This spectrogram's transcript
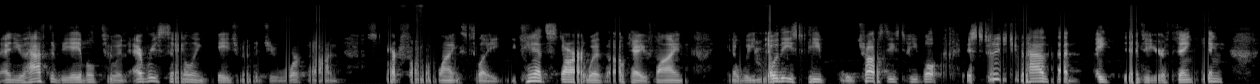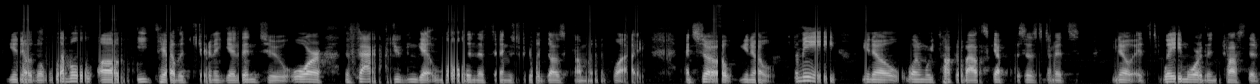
and you have to be able to in every single engagement that you work on start from a blank slate. You can't start with okay, fine, you know, we know these people, we trust these people. As soon as you have that baked into your thinking, you know, the level of detail that you're going to get into, or the fact that you can get lulled into things really does come into play. And so, you know, for me, you know, when we talk about skepticism, it's you know, it's way more than trust and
